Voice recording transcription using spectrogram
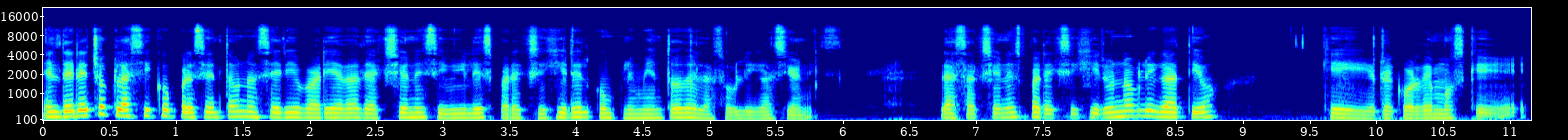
El derecho clásico presenta una serie variada de acciones civiles para exigir el cumplimiento de las obligaciones. Las acciones para exigir un obligatio, que recordemos que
